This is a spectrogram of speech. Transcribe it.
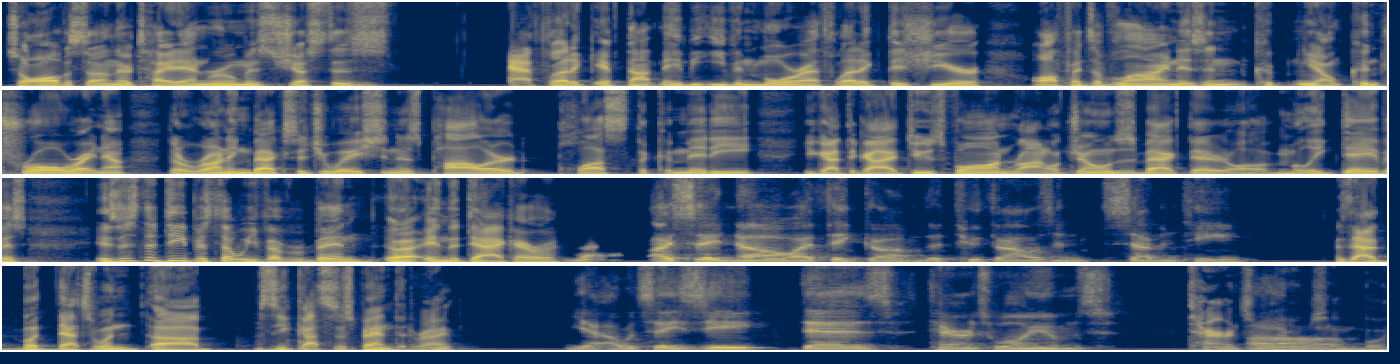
So all of a sudden their tight end room is just as athletic, if not maybe even more athletic this year. Offensive line is in you know control right now. The running back situation is Pollard plus the committee. You got the guy Deuce Vaughn, Ronald Jones is back there, uh, Malik Davis. Is this the deepest that we've ever been uh, in the Dak era? I say no. I think um, the 2017. Is that? But that's when uh, Zeke got suspended, right? Yeah, I would say Zeke, Dez, Terrance Williams. Terrance Williams, um, oh boy.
